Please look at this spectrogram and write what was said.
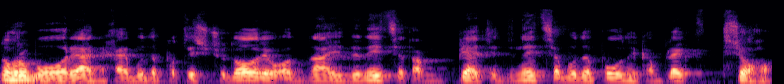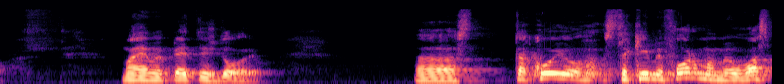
ну, грубо говоря, нехай буде по 1000 доларів, одна єдиниця, там 5 єдиниць, це буде повний комплект всього. Маємо 5 тисяч доларів. Е, З, такою, з такими формами у вас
